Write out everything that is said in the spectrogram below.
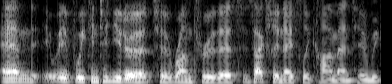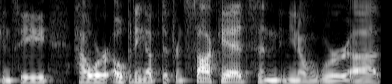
And if we continue to, to run through this, it's actually nicely commented. We can see how we're opening up different sockets and you know we're uh,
